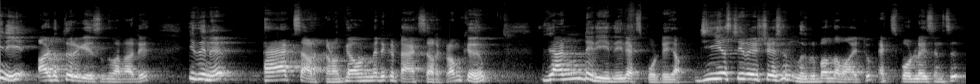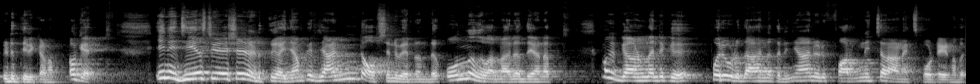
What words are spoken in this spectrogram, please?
ഇനി അടുത്തൊരു കേസ് എന്ന് പറഞ്ഞാൽ ഇതിന് ടാക്സ് അടക്കണം ഗവൺമെന്റിക്ക് ടാക്സ് അടക്കണം. നമുക്ക് രണ്ട് രീതിയിൽ എക്സ്പോർട്ട് ചെയ്യാം. ജി എസ് ടി രജിസ്ട്രേഷൻ നിർബന്ധമായിട്ടും എക്സ്പോർട്ട് ലൈസൻസ് എടുത്തിരിക്കണം. ഓക്കെ ഇനി ജി എസ് ടി രജിസ്ട്രേഷൻ എടുത്തു കഴിഞ്ഞാൽ നമുക്ക് രണ്ട് ഓപ്ഷൻ വരുന്നുണ്ട്. ഒന്ന് എന്ന് പറഞ്ഞാൽ എന്താണ്? നമുക്ക് ഗവൺമെന്റിക്ക് ഇപ്പോൾ ഒരു ഉദാഹരണത്തിന് ഞാനൊരു ഫർണിച്ചറാണ് എക്സ്പോർട്ട് ചെയ്യുന്നത്.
